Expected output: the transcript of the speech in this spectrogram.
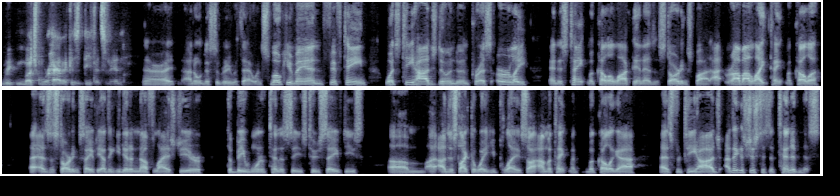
wreak much more havoc as a defensive end. All right, I don't disagree with that one. Smoke you man, fifteen. What's T Hodge doing to impress early? And is Tank McCollough locked in as a starting spot? I, Rob, I like Tank McCollough as a starting safety. I think he did enough last year to be one of Tennessee's two safeties. Um, I, I, just like the way he plays. So I'm a Tank McCollough guy. As for T. Hodge, I think it's just his attentiveness.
